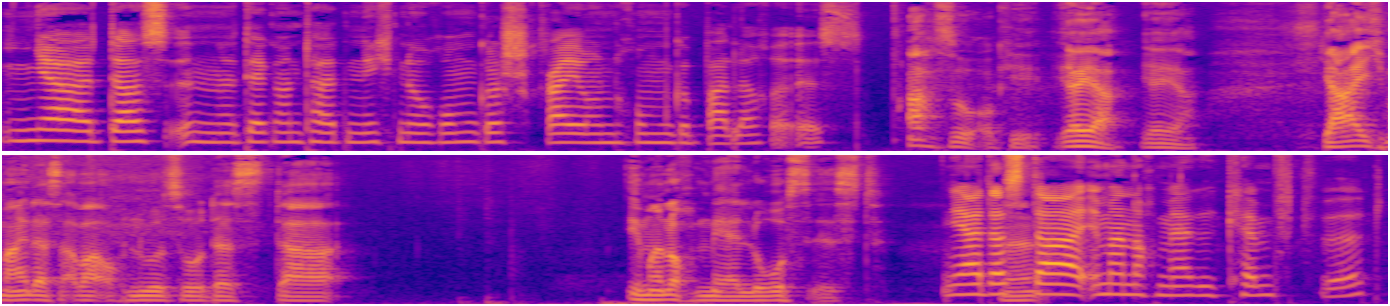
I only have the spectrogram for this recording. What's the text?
Ja, dass in Attack on Titan nicht nur Rumgeschrei und Rumgeballere ist. Ach so, okay. Ja, ja, ja, ja. Ja, ich meine das aber auch nur so, dass da immer noch mehr los ist. Ja, dass Ja. da immer noch mehr gekämpft wird.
